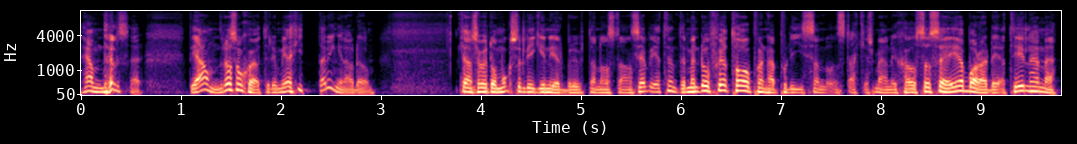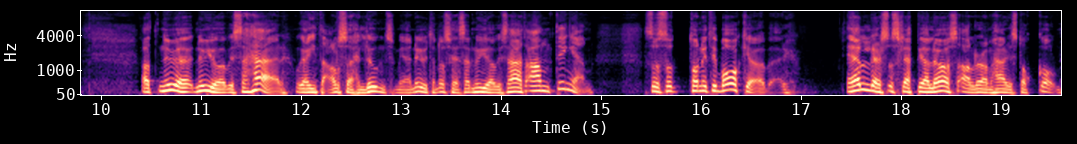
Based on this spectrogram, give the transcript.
händelser. Det är andra som sköter det men jag hittar ingen av dem. Kanske för att de också ligger nedbrutna någonstans, jag vet inte. Men då får jag ta på den här polisen, då, en stackars människa, och så säger jag bara det till henne. Att nu, är, nu gör vi så här, och jag är inte alls så här lugn som jag är nu, utan då säger jag så här, nu gör vi så här, att antingen så, så tar ni tillbaka över, eller så släpper jag lös alla de här i Stockholm.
